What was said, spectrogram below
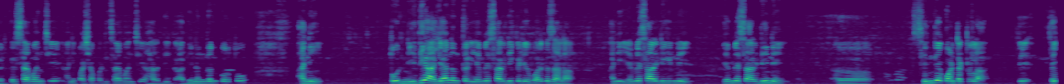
गडकरी साहेबांचे आणि पाशा पाटील साहेबांचे हार्दिक अभिनंदन करतो. आणि तो निधी आल्यानंतर एम एस आर डीकडे वर्ग झाला. आणि एम एस आर डीने एम एस आर डीने शिंदे कॉन्ट्रॅक्टरला ते ते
